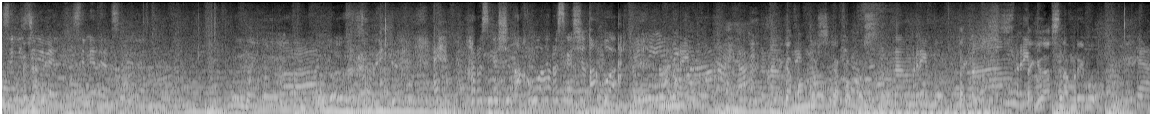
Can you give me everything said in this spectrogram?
Sini sini lihat, sini lihat, sini lihat. Eh, harus nge-shoot aku, harus nge-shoot aku. Enam ribu. Gak fokus, gak fokus. Enam ribu. Teh gelas, Enam teh ribu. gelas 6000 ribu. Ya,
